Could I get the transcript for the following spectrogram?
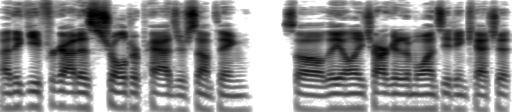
I think he forgot his shoulder pads or something. So they only targeted him once, he didn't catch it.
